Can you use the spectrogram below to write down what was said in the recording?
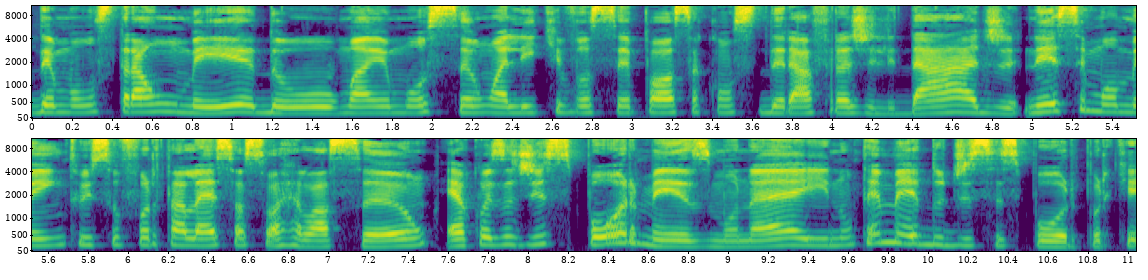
demonstrar um medo, uma emoção ali que você possa considerar fragilidade. Nesse momento, isso fortalece a sua relação. É a coisa de expor mesmo, né? E não ter medo de se expor, porque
